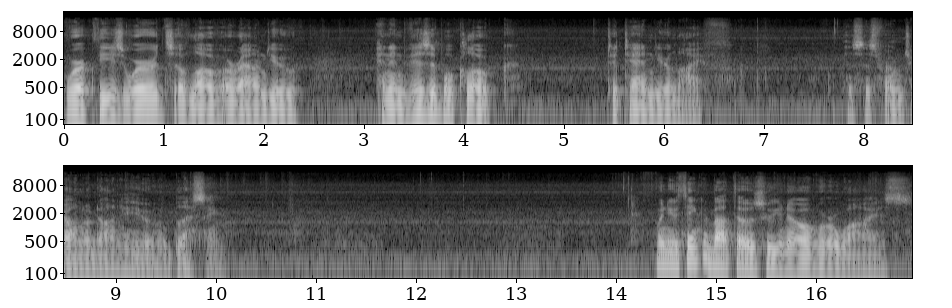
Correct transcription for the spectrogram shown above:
work these words of love around you, an invisible cloak to tend your life. This is from John O'Donohue, a blessing. When you think about those who you know who are wise,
